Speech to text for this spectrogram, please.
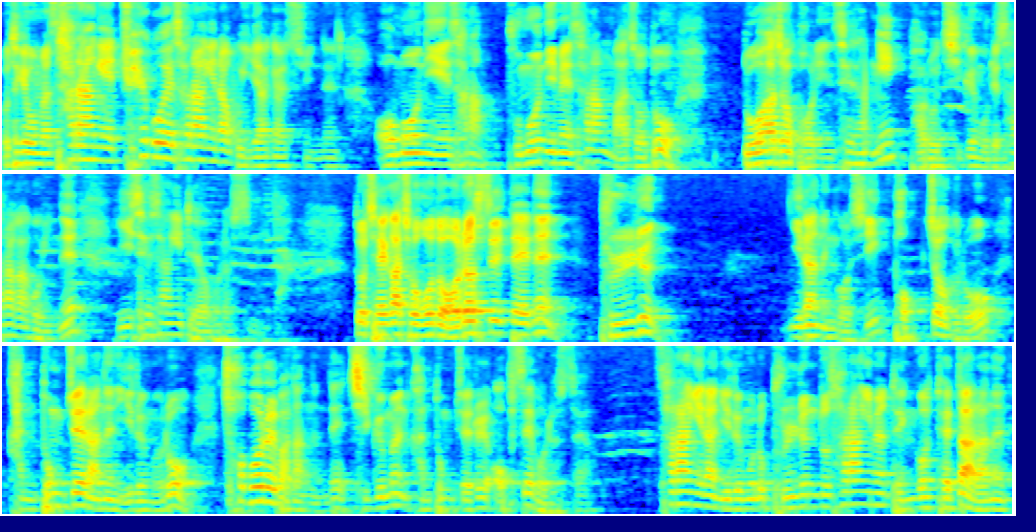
어떻게 보면 사랑의 최고의 사랑이라고 이야기할 수 있는 어머니의 사랑, 부모님의 사랑마저도 놓아져 버린 세상이 바로 지금 우리 살아가고 있는 이 세상이 되어 버렸습니다. 또 제가 적어도 어렸을 때는 불륜이라는 것이 법적으로 간통죄라는 이름으로 처벌을 받았는데 지금은 간통죄를 없애버렸어요. 사랑이란 이름으로 불륜도 사랑이면 된 것 됐다라는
